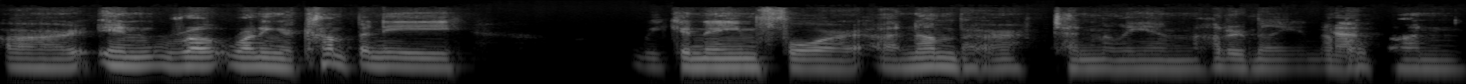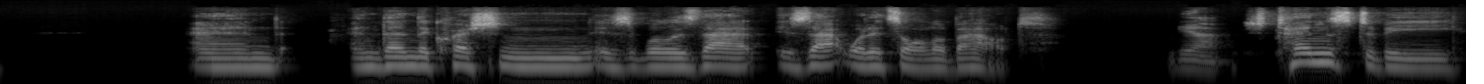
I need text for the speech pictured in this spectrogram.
are in ro- running a company, we can aim for a number 10 million 100 million Yeah, number one. And and then the question is well is that is that what it's all about? Yeah, which tends to be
